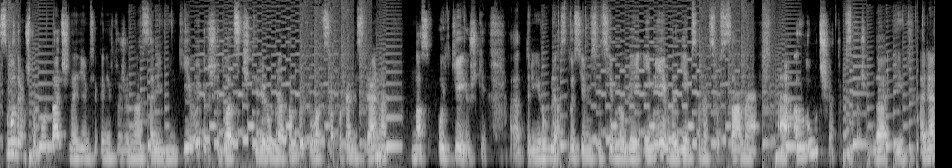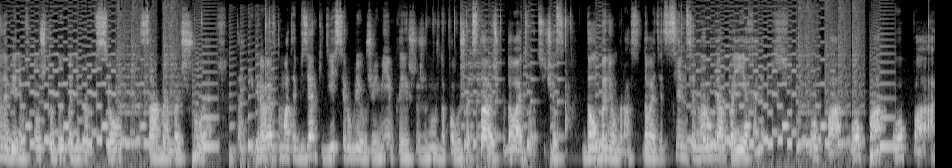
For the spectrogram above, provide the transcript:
Смотрим, что будет дальше. Надеемся, конечно же, на солидненькие выигрыши. 24 рубля там выпало. Все пока реально у нас окейушки. 3 а, рубля, 177 рублей имеем. Надеемся на все самое а, лучшее, так скажем, да. И реально верим в то, что выпадет нам все самое большое. Так, игровые автоматы обезьянки 200 рублей уже имеем. Конечно же, нужно повышать ставочку. Давайте вот сейчас долбанем раз. Давайте, 72 рубля, поехали. Опа, опа, опа.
